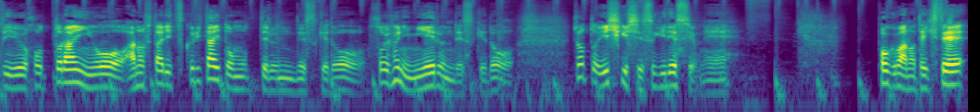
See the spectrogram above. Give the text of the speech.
ていうホットラインをあの2人作りたいと思ってるんですけど、そういう風に見えるんですけど、ちょっと意識しすぎですよね。ポグバの適性、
